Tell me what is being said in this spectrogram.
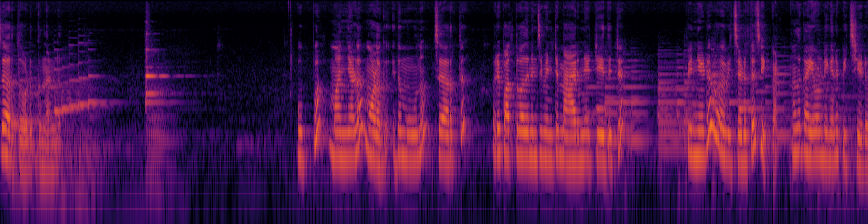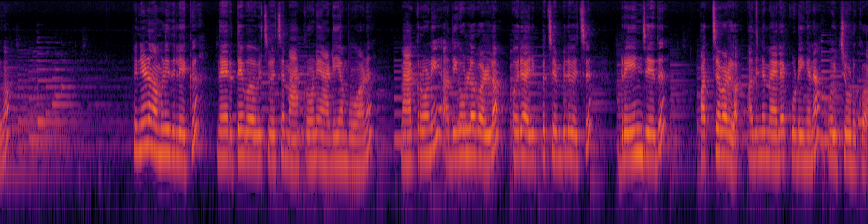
ചേർത്ത് കൊടുക്കുന്നുണ്ട്. ഉപ്പ് മഞ്ഞൾ മുളക് ഇത് മൂന്നും ചേർത്ത് ഒരു പത്ത് പതിനഞ്ച് മിനിറ്റ് മാരിനേറ്റ് ചെയ്തിട്ട് പിന്നീട് വേവിച്ചെടുത്ത ചിക്കൻ. അത് കൈകൊണ്ട് ഇങ്ങനെ പിച്ചിയിടുക പിന്നീട് നമ്മൾ ഇതിലേക്ക് നേരത്തെ വേവിച്ച് വെച്ച മാക്രോണി ആഡ് ചെയ്യാൻ പോവാണ്. മാക്രോണി അധികമുള്ള വെള്ളം ഒരു അരിപ്പച്ചെമ്പിൽ വെച്ച് ഡ്രെയിൻ ചെയ്ത് പച്ചവെള്ളം അതിന്റെ മേലെ കൂടി ഇങ്ങനെ ഒഴിച്ചു കൊടുക്കുക.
